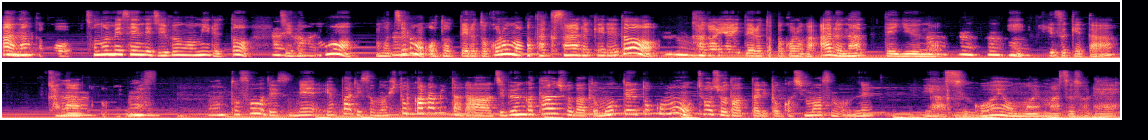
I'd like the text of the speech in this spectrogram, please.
あなんかこうその目線で自分を見ると、自分ももちろん劣ってるところもたくさんあるけれど、うん、輝いてるところがあるなっていうのに気づけたかなと思います。本当そうですねやっぱりその人から見たら自分が短所だと思ってるとこも長所だったりとかしますもんね。いやすごい思いますそれ。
